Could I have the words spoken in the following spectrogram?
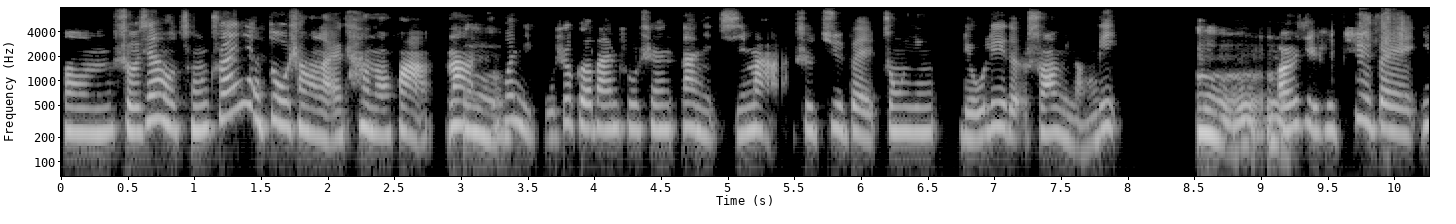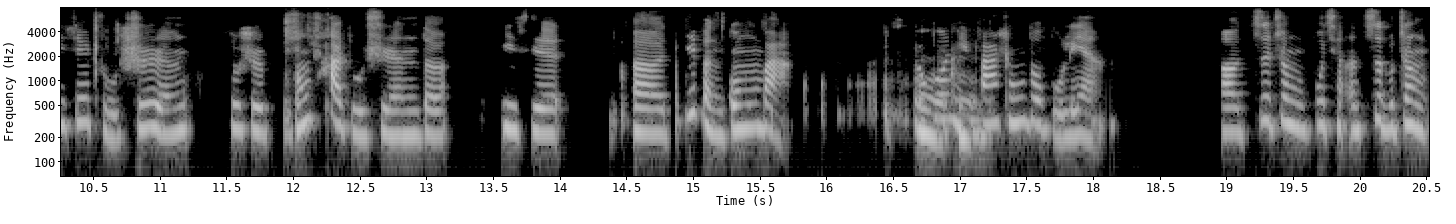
嗯，首先我从专业度上来看的话，那如果你不是科班出身，那你起码是具备中英流利的双语能力。嗯嗯嗯，而且是具备一些主持人，就是普通话主持人的一些呃基本功吧。如果你发声都不练。呃，字正不腔，字不正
